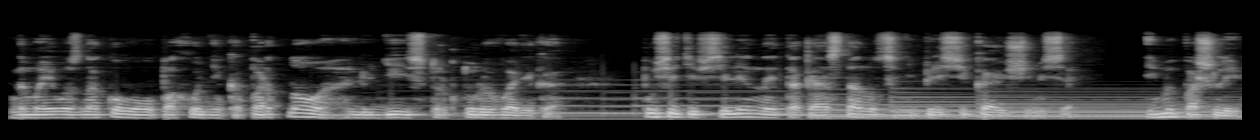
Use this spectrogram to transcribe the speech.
на моего знакомого походника Портного людей из структуры Вадика – Пусть эти вселенные так и останутся не пересекающимися. И мы пошли.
